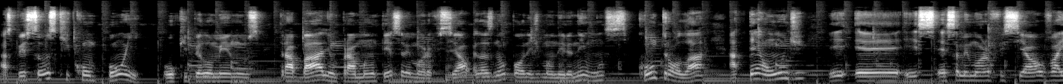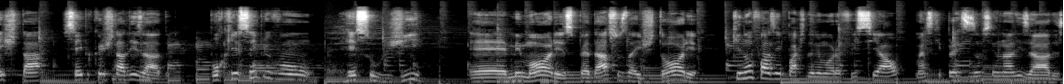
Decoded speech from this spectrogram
as pessoas que compõem ou que pelo menos trabalham para manter essa memória oficial, elas não podem de maneira nenhuma controlar até onde é, essa memória oficial vai estar sempre cristalizada, porque sempre vão ressurgir é, memórias, pedaços da história que não fazem parte da memória oficial, mas que precisam ser analisadas.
